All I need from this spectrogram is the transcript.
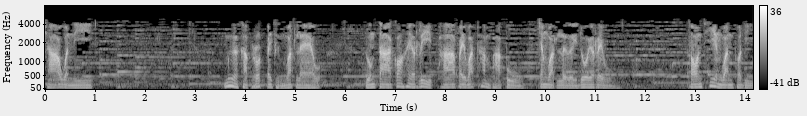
เช้าวันนี้ เมื่อขับรถไปถึงวัดแล้ว หลวงตาก็ให้รีบพาไปวัดถ้ำผาปู จังหวัดเลยโดยเร็ว ตอนเที่ยงวันพอดี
